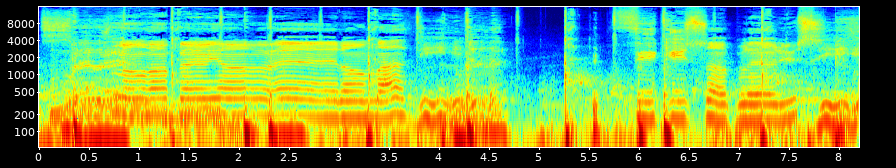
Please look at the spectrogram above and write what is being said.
Je m'en rappelle, dans ma vie une fille qui s'appelait Lucie.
